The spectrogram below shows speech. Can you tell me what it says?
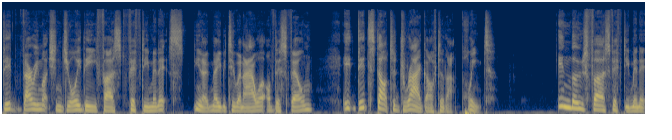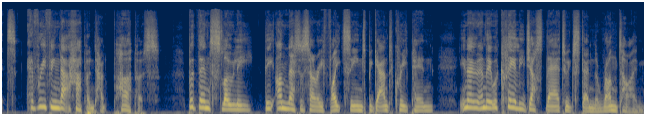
did very much enjoy the first 50 minutes, you know, maybe to an hour of this film, it did start to drag after that point. In those first 50 minutes, everything that happened had purpose. But then slowly, the unnecessary fight scenes began to creep in, you know, and they were clearly just there to extend the runtime.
